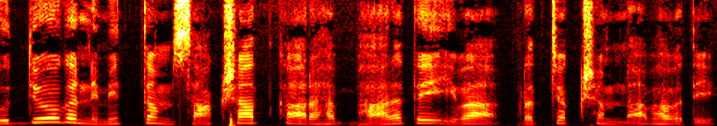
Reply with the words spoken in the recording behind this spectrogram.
उद्योगनिमित्तं साक्षात्कारः भारते इव प्रत्यक्षं न भवति।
